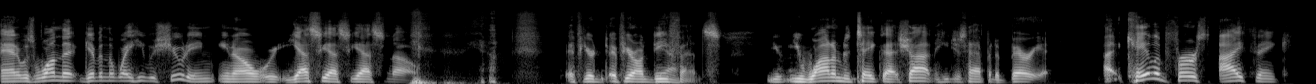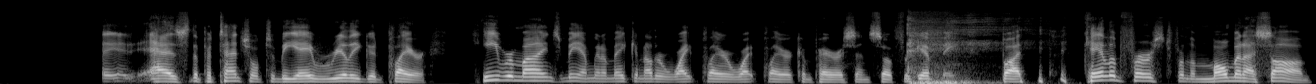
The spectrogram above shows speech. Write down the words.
And it was one that, given the way he was shooting, you know, yes, yes, yes, no. yeah. If you're if you're on defense. You you want him to take that shot, and he just happened to bury it. Uh, Caleb Furst, I think, has the potential to be a really good player. He reminds me. I'm going to make another white player white player comparison, so forgive me. but Caleb Furst, from the moment I saw him,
